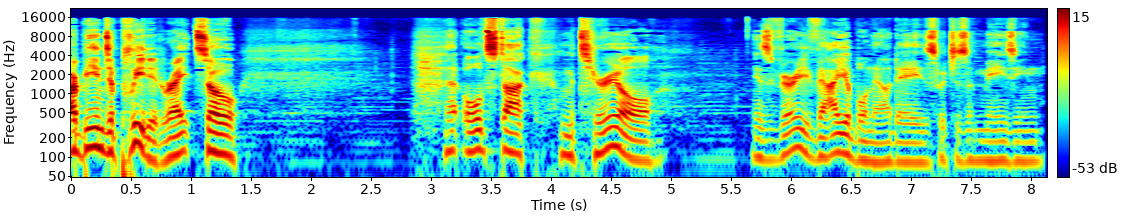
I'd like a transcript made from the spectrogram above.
are being depleted right so that old stock material is very valuable nowadays which is amazing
